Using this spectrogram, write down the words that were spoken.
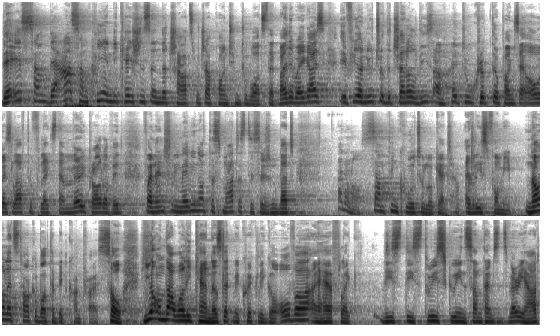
There is some there are some clear indications in the charts which are pointing towards that. By the way, guys, if you are new to the channel, these are my two crypto punks. I always love to flex them. I'm very proud of it. Financially, maybe not the smartest decision, but I don't know, something cool to look at, at least for me. Now let's talk about the Bitcoin price. So here on the hourly candles, let me quickly go over. I have like these these three screens sometimes it's very hard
